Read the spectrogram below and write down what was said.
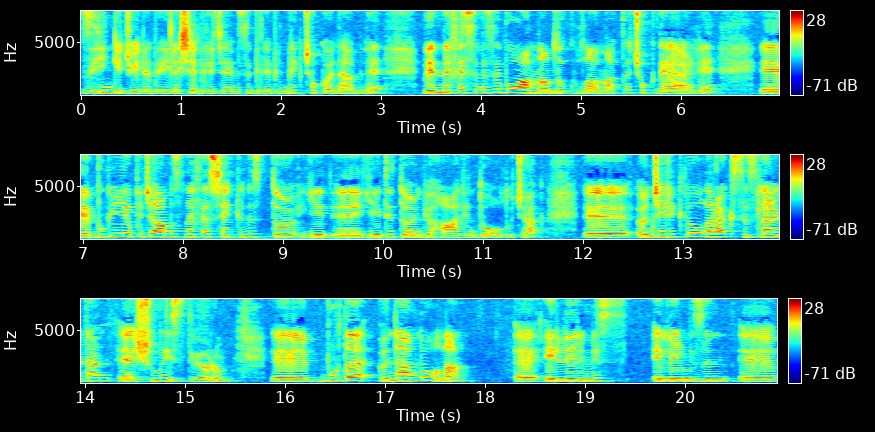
zihin gücüyle de iyileşebileceğimizi bilebilmek çok önemli ve nefesimizi bu anlamda kullanmak da çok değerli. E, bugün yapacağımız nefes şeklimiz 7 döngü halinde olacak. E, öncelikli olarak sizlerden e, şunu istiyorum. E, burada önemli olan e, ellerimiz ellerimizin e,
